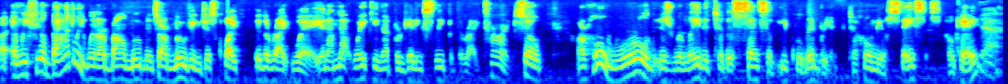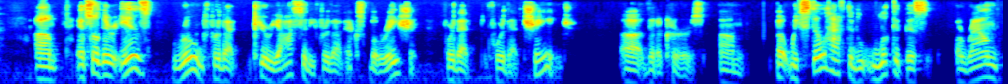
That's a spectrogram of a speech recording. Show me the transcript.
uh, and we feel badly when our bowel movements aren't moving just quite the right way and i'm not waking up or getting sleep at the right time so our whole world is related to this sense of equilibrium to homeostasis okay Yeah. um, and so there is room for that curiosity for that exploration for that for that change uh, that occurs. Um, but we still have to look at this around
